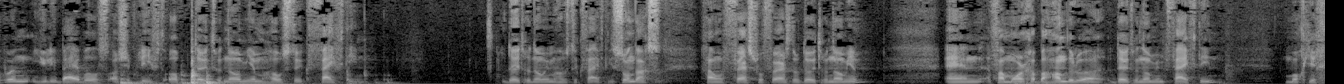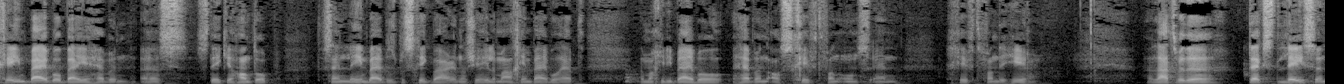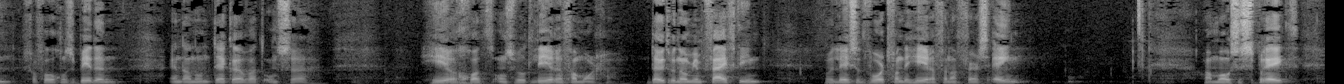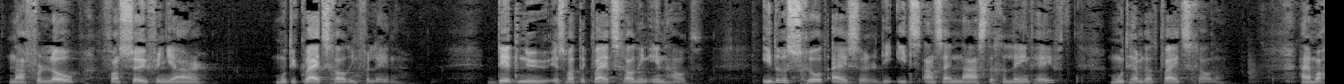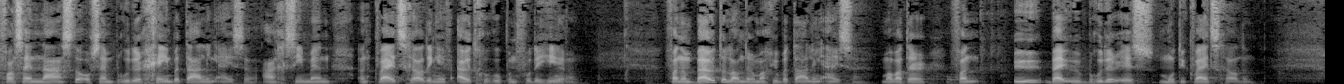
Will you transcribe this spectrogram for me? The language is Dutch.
Open jullie Bijbels alsjeblieft op Deuteronomium hoofdstuk 15. Deuteronomium hoofdstuk 15. Zondags gaan we vers voor vers door Deuteronomium. En vanmorgen behandelen we Deuteronomium 15. Mocht je geen Bijbel bij je hebben, uh, steek je hand op. Er zijn leenbijbels beschikbaar. En als je helemaal geen Bijbel hebt, dan mag je die Bijbel hebben als gift van ons en gift van de Heer. Laten we de tekst lezen, vervolgens bidden en dan ontdekken wat onze Heere God ons wilt leren vanmorgen. Deuteronomium 15. We lezen het woord van de Heere vanaf vers 1. Waar Mozes spreekt, na verloop van zeven jaar moet u kwijtschelding verlenen. Dit nu is wat de kwijtschelding inhoudt. Iedere schuldeiser die iets aan zijn naaste geleend heeft, moet hem dat kwijtschelden. Hij mag van zijn naaste of zijn broeder geen betaling eisen, aangezien men een kwijtschelding heeft uitgeroepen voor de heren. Van een buitenlander mag u betaling eisen, maar wat er van u bij uw broeder is, moet u kwijtschelden.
